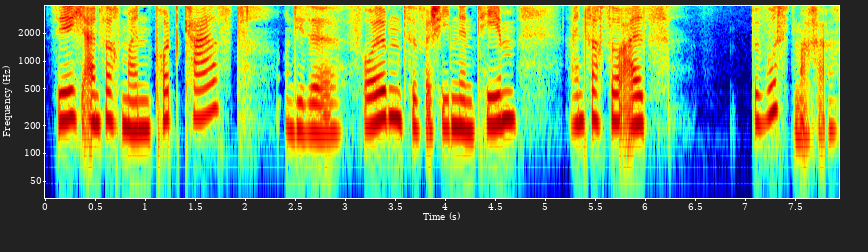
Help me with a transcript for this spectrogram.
sehe ich einfach meinen Podcast und diese Folgen zu verschiedenen Themen einfach so als Bewusstmacher.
